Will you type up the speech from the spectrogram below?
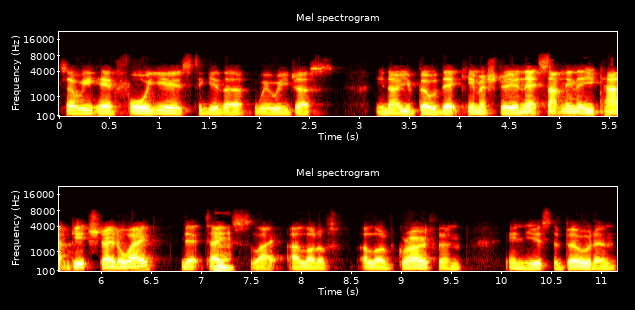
So we had four years together where we just, you know, you build that chemistry, and that's something that you can't get straight away. That hmm. takes mm. like a lot of a lot of growth and and years to build and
